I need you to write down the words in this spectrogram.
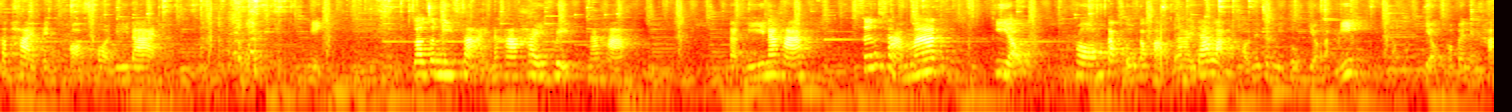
สะพายเป็น cross body ได้นี่เราจะมีสายนะคะไฮบริดนะคะ แบบนี้นะคะ ซึ่งสามารถเกี่ยวคล้องกับตัวกระเป๋าได้ด้านหลังเขาเนี่ยจะมีตัวเกี่ยวแบบนี้เราก็เกี่ยวเข้าไปเลยค่ะ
